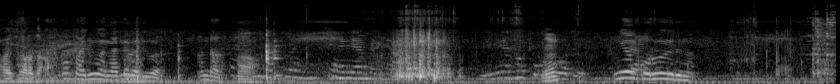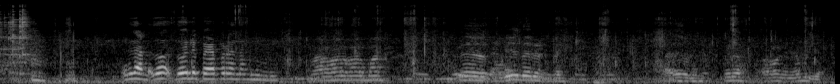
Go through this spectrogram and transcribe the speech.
പൈസ ഇറക്കാം. നല്ല പരുവാ ഉണ്ടോ ആ. ഒരു കുറവ് വരുന്നു ഇതുപോലെ പേപ്പർ എന്തെങ്കിലും കൂടി ഞാൻ.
